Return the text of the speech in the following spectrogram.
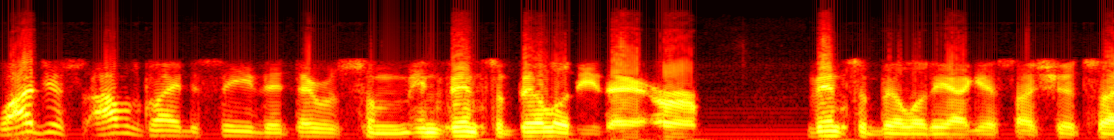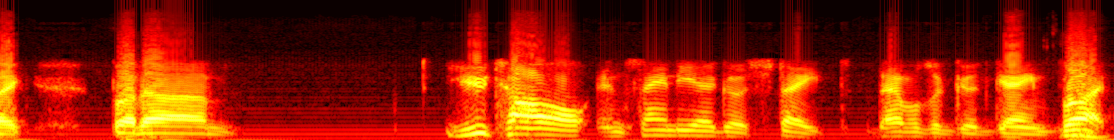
Well, I just I was glad to see that there was some invincibility there, or invincibility, I guess I should say. But um, Utah and San Diego State, that was a good game. But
